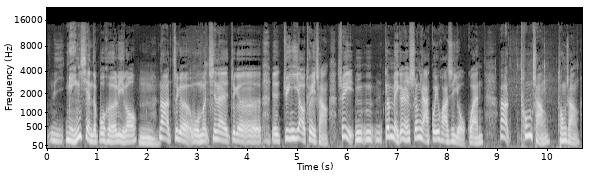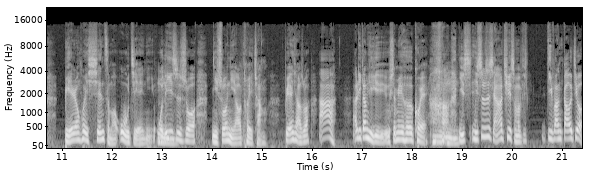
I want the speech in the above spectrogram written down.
明明显的不合理喽。嗯，那这个我们现在这个呃军医要退场，所以嗯嗯，跟每个人生涯规划是有关。那通常通常别人会先怎么误解你？我的意思是说，你说你要退场，别人想说啊啊，你刚才有什么喝亏？你你是不是想要去什么？地方高就，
